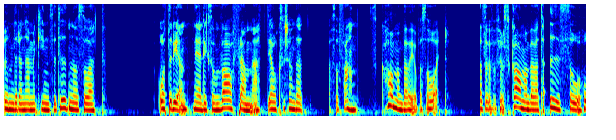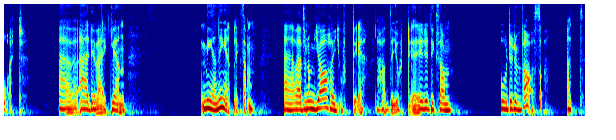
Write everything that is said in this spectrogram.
under den här McKinsey-tiden och så att återigen, när jag liksom var framme, att jag också kände att alltså fan, ska man behöva jobba så hårt? Alltså, för ska man behöva ta i så hårt? Är, är det verkligen meningen? Liksom? Eh, och även om jag har gjort det, eller hade gjort det, är det liksom, borde det vara så? Att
